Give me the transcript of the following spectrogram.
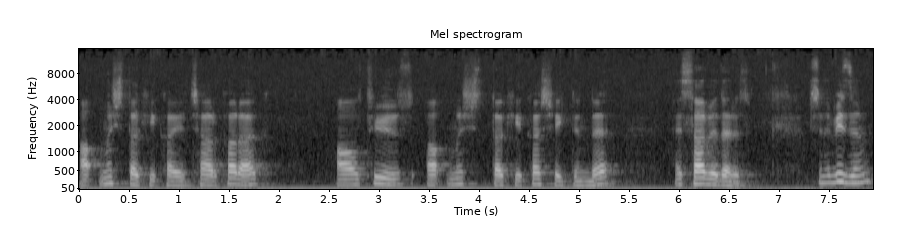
60 dakikayı çarparak 660 dakika şeklinde hesap ederiz. Şimdi bizim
